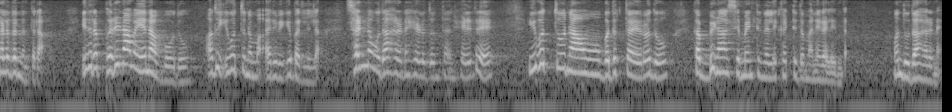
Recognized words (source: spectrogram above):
ಕಳೆದ ನಂತರ ಇದರ ಪರಿಣಾಮ ಏನಾಗ್ಬೋದು? ಅದು ಇವತ್ತು ನಮ್ಮ ಅರಿವಿಗೆ ಬರಲಿಲ್ಲ. ಸಣ್ಣ ಉದಾಹರಣೆ ಹೇಳೋದು ಅಂತ ಹೇಳಿದರೆ ಇವತ್ತು ನಾವು ಬದುಕ್ತಾ ಇರೋದು ಕಬ್ಬಿಣ ಸಿಮೆಂಟಿನಲ್ಲಿ ಕಟ್ಟಿದ ಮನೆಗಳಿಂದ. ಒಂದು ಉದಾಹರಣೆ.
